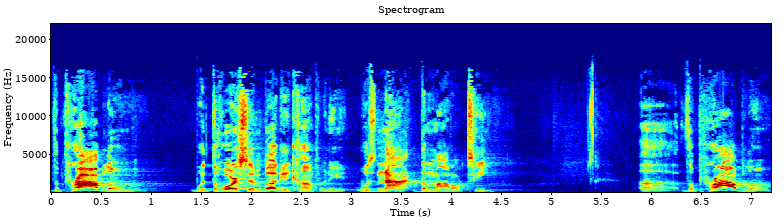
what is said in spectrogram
The problem with the horse and buggy company was not the Model T. Uh, the problem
